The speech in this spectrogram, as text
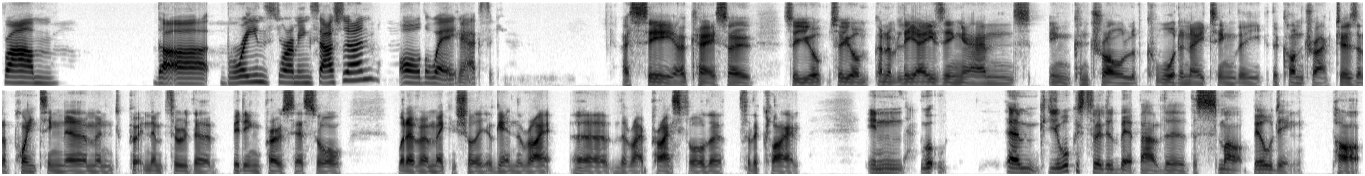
from the uh, brainstorming session all the way to execute. I see. Okay, so so you're so you're kind of liaising and in control of coordinating the the contractors and appointing them and putting them through the bidding process or whatever, making sure that you're getting the right uh, the right price for the for the client. In um, could you walk us through a little bit about the the smart building part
